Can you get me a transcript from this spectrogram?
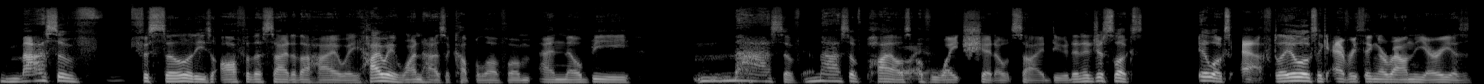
massive facilities off of the side of the highway, Highway 1 has a couple of them and there'll be massive Yeah. massive piles Oh, of yeah. white shit outside, dude, and it just looks it looks effed. Like, it looks like everything around the area is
